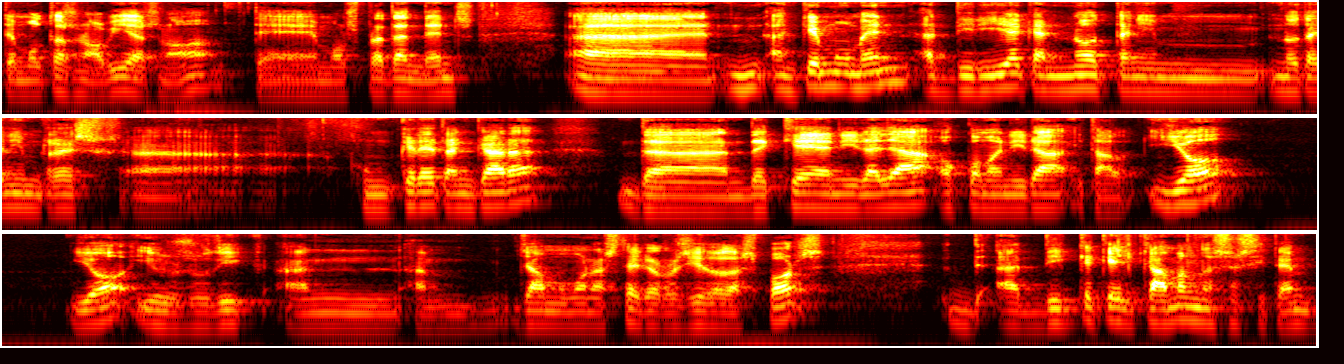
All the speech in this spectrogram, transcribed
té moltes nòvies, no? té molts pretendents. Eh, en què moment et diria que no tenim, no tenim res eh, concret encara de, de què anirà allà o com anirà i tal. Jo, jo i us ho dic en, en Jaume Monasteri, regidor d'Esports, et dic que aquell camp el necessitem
